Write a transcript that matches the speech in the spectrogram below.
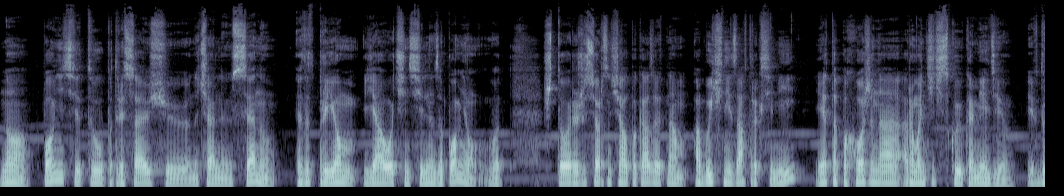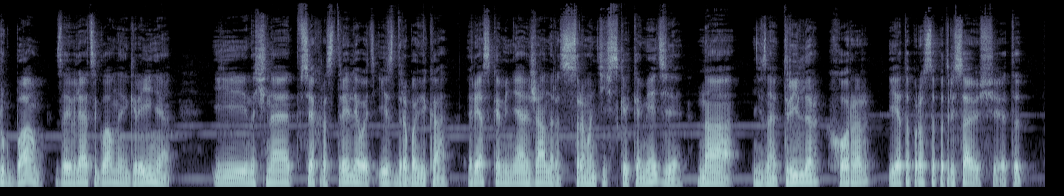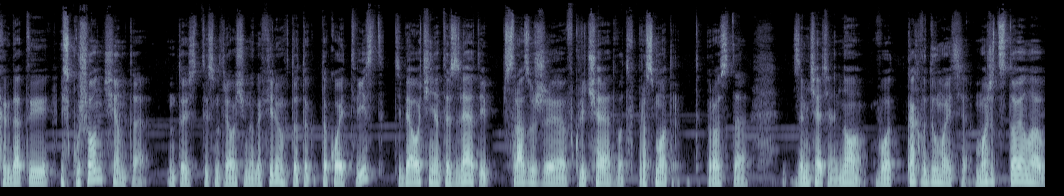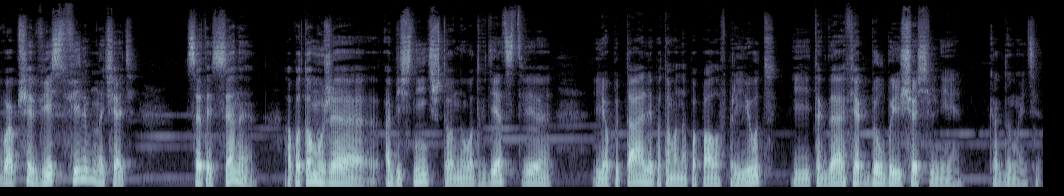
Но помните ту потрясающую начальную сцену? Этот прием я очень сильно запомнил. Вот что режиссер сначала показывает нам обычный завтрак семьи, и это похоже на романтическую комедию. И вдруг бам, заявляется главная героиня и начинает всех расстреливать из дробовика, резко меняя жанр с романтической комедии на, не знаю, триллер, хоррор, и это просто потрясающе. Это когда ты искушен чем-то, ну, то есть ты смотрел очень много фильмов, то такой твист тебя очень отрезвляет и сразу же включает вот в просмотр. Это просто замечательно. Но вот как вы думаете, может стоило вообще весь фильм начать с этой сцены, а потом уже объяснить, что ну вот в детстве ее пытали, потом она попала в приют, и тогда эффект был бы еще сильнее. Как думаете?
